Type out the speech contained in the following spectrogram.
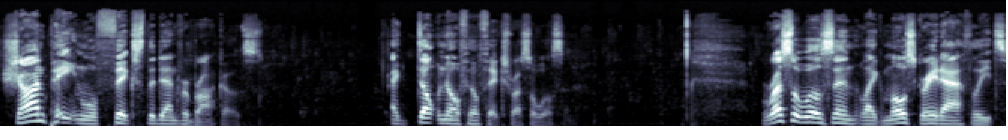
Sean Payton will fix the Denver Broncos. I don't know if he'll fix Russell Wilson. Russell Wilson, like most great athletes,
